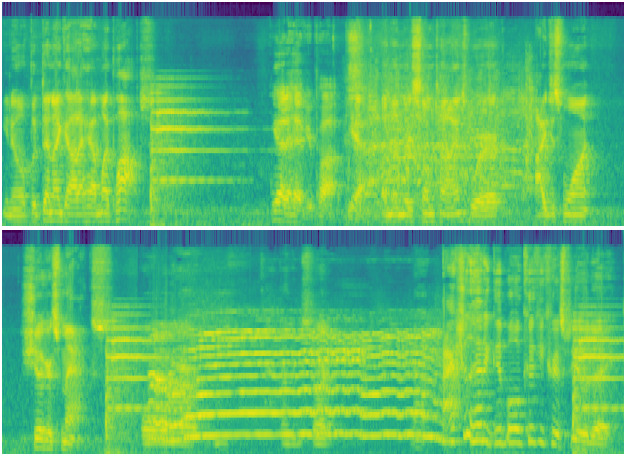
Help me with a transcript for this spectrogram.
you know. But then I gotta have my pops. You gotta have your pops. Yeah, and then there's some times where I just want sugar smacks or. I'm gonna start- I actually had a good bowl of Cookie Crisp the other day.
